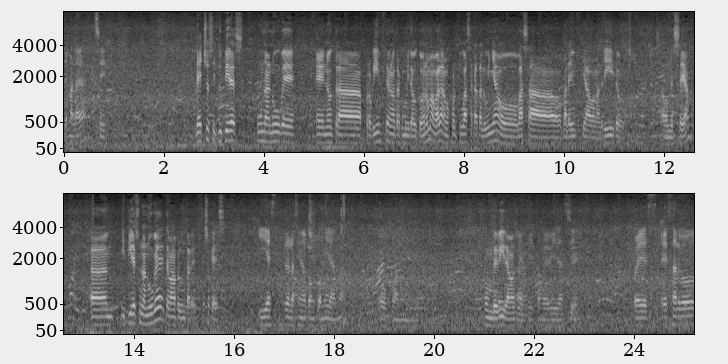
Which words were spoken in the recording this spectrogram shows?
de Málaga. sí. De hecho, si tú pides una nube en otra provincia, en otra comunidad autónoma, ¿vale? A lo mejor tú vas a Cataluña o vas a Valencia o a Madrid o a donde sea, em, y pides una nube, te van a preguntar, ¿eh? ¿eso qué es? Y es relacionado con comida, ¿no? O con, Con bebida, más bien. con bebida, sí. Sí. Pues es algo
